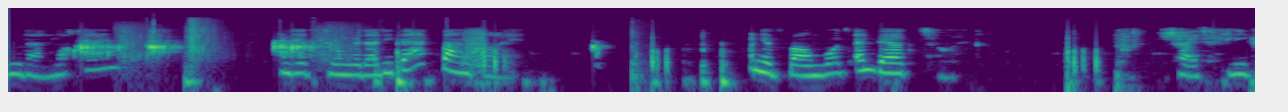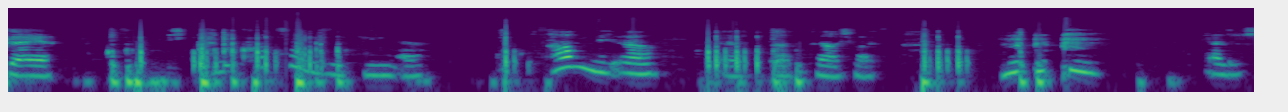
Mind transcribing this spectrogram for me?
Kommen dann noch rein. Und jetzt tun wir da die Werkbank rein. Und jetzt bauen wir uns ein Werkzeug. Scheiß Fliege, ey. Ich kann kotzen, diese Fliegen, ey. Was haben wir? Äh, äh, ja, ich weiß. Ehrlich.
